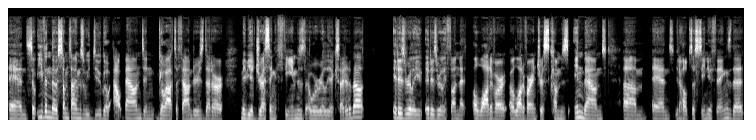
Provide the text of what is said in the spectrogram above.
And so even though sometimes we do go outbound and go out to founders that are maybe addressing themes that we're really excited about, it is really it is really fun that a lot of our a lot of our interest comes inbound um, and you know helps us see new things that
